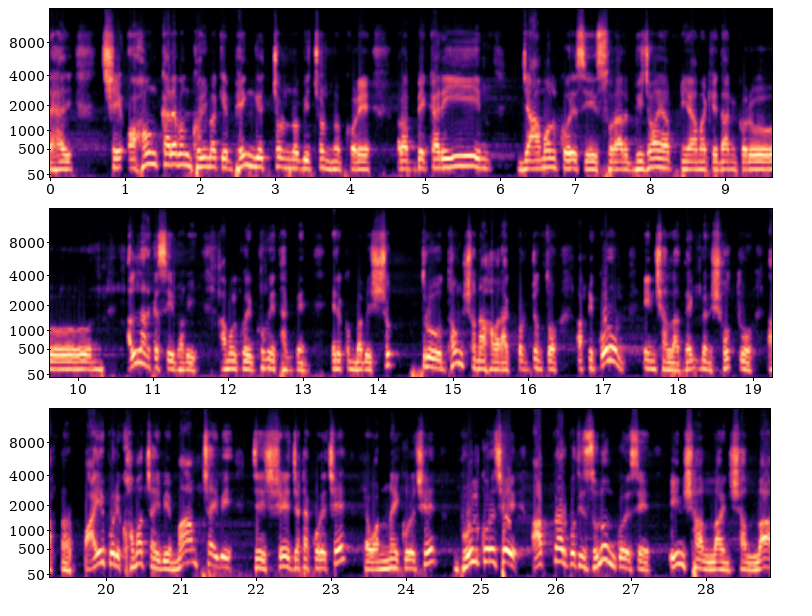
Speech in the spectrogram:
দেখাই সেই অহংকার এবং ঘরিমাকে ভেঙ্গে চূর্ণ বিচ্ছন্ন করে। রব্বে কারিম, যে আমল করেছে সোরার বিজয় আপনি আমাকে দান করুন। আল্লাহর কাছে এইভাবে আমল করে ঘুমিয়ে থাকবেন। এরকমভাবে শত্রু ধ্বংস না হওয়ার আগ পর্যন্ত আপনি করুন। ইনশাল্লাহ দেখবেন শত্রু আপনার পায়ে পড়ে ক্ষমা চাইবে, মাপ চাইবে যে সে যেটা করেছে এটা অন্যায় করেছে, ভুল করেছে, আপনার প্রতি জুলুম করেছে। ইনশাল্লাহ ইনশাল্লাহ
